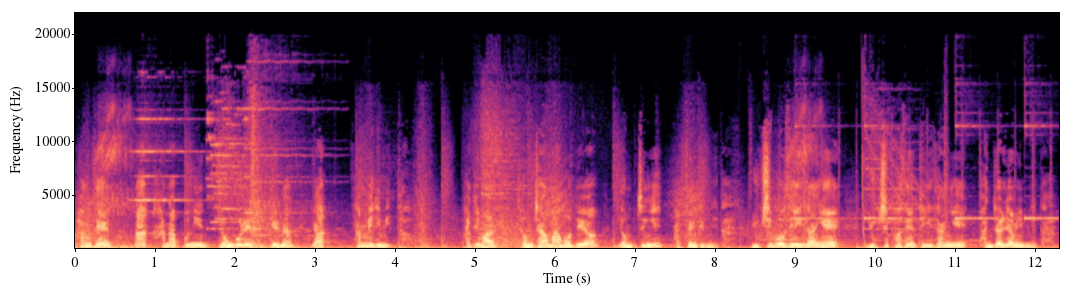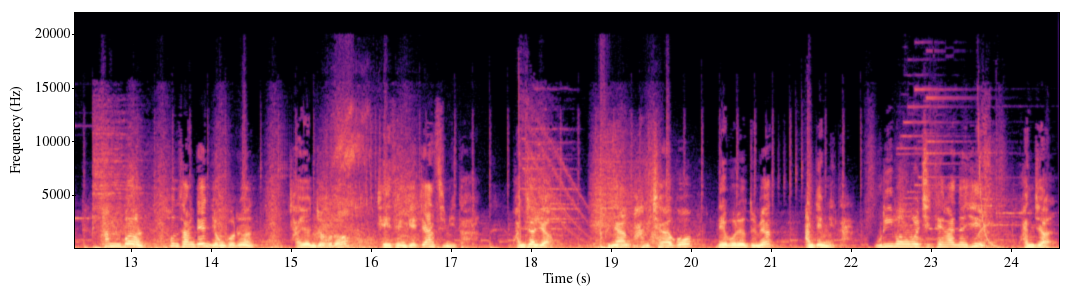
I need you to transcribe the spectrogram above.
평생 딱 하나뿐인 연골의 두께는 약 3mm. 하지만 점차 마모되어 염증이 발생됩니다. 65세 이상의 60% 이상이 관절염입니다. 한 번 손상된 연골은 자연적으로 재생되지 않습니다. 관절염 그냥 방치하고 내버려 두면 안 됩니다. 우리 몸을 지탱하는 힘 관절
